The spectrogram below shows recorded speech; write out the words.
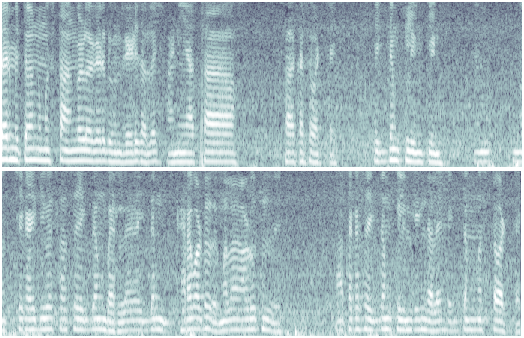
तर मित्रांनो मस्त आंघोळ वगैरे धुवून रेडी झालो आहे आणि आता पहा कसं वाटतंय? एकदम क्लीन क्लीन मागचे काही दिवस असं एकदम भरलं एकदम खराब वाटत होतं. मला आवडत नव्हतं आता कसं एकदम क्लीन क्लीन झालं आहे एकदम मस्त वाटतंय.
